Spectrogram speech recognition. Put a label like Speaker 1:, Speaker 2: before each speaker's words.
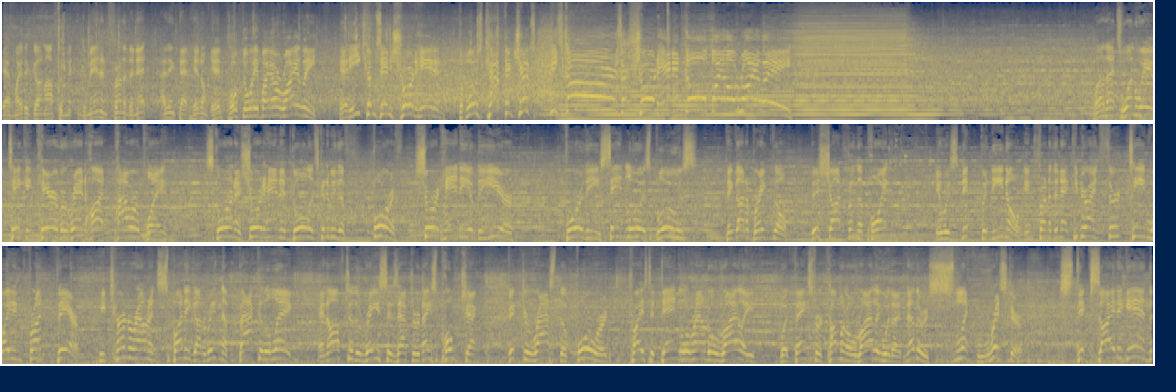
Speaker 1: Yeah, might have gone off the, the man in front of the net. I think that hit him.
Speaker 2: And poked away by O'Reilly. And he comes in short-handed. The Blues captain shoots. He scores! A short-handed goal by O'Reilly!
Speaker 3: Well, that's one way of taking care of a red-hot power play. Scoring a short-handed goal. It's going to be the fourth short-handy of the year for the St. Louis Blues. They got a break, though. This shot from the point it was Nick Bonino in front of the net. Keep your eye on 13, White in front, there. He turned around and spun. He got it right in the back of the leg. And off to the races after a nice poke check. Victor Rask, the forward, tries to dangle around O'Reilly. But thanks for coming, O'Reilly, with another slick wrister. Stick side again.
